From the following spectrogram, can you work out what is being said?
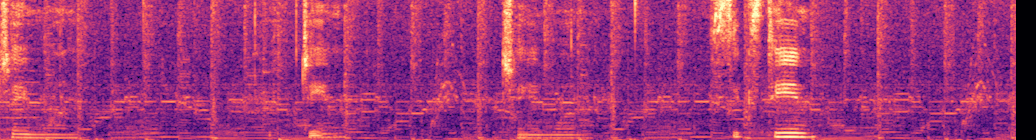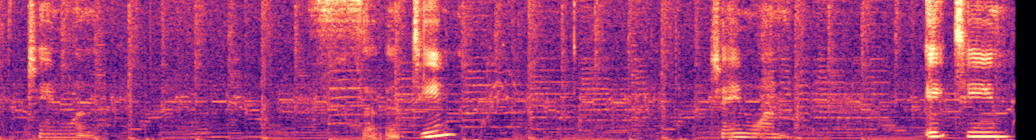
chain 1, 15, chain 1, 16, chain 1, 17, chain 1, 18,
